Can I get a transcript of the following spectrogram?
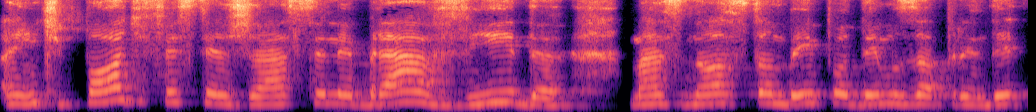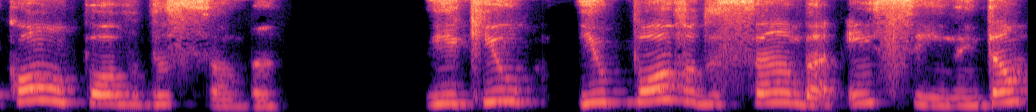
a gente pode festejar, celebrar a vida, mas nós também podemos aprender com o povo do samba. E que o, e o povo do samba ensina. Então,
